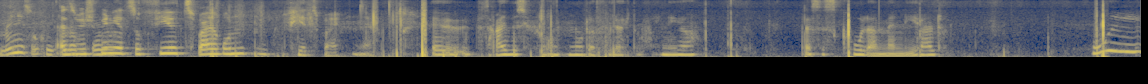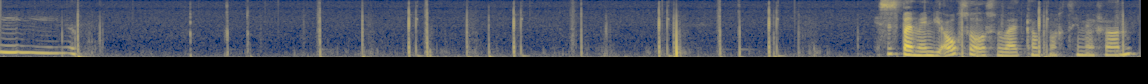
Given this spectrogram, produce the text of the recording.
Mandy ist auch ein Also wir spielen jetzt so 4, 2 Runden. 4, 2, ja. Äh, 3 bis 4 Runden oder vielleicht auch weniger. Das ist cool an Mandy halt. Hui. Ist es bei Mandy auch so aus dem Weitkampf macht sie mehr Schaden?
